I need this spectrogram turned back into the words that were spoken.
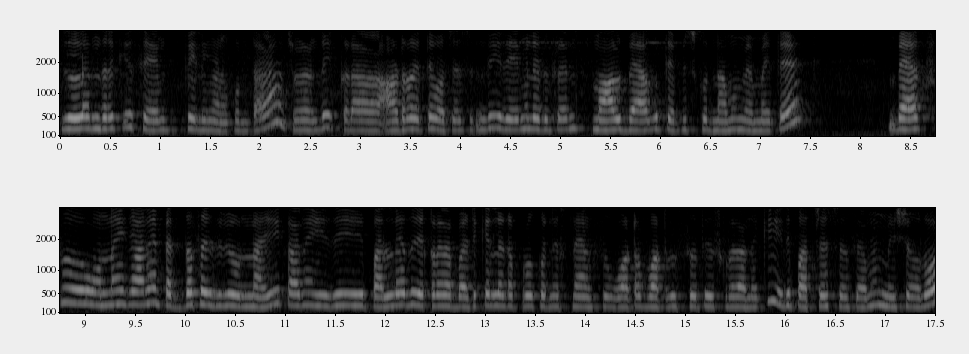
పిల్లలందరికీ సేమ్ ఫీలింగ్ అనుకుంటా. చూడండి ఇక్కడ ఆర్డర్ అయితే వచ్చేసింది. ఇదేమీ లేదు ఫ్రెండ్స్. స్మాల్ బ్యాగ్ తెప్పించుకున్నాము మేమైతే. బ్యాగ్స్ ఉన్నాయి కానీ పెద్ద సైజువి ఉన్నాయి. కానీ ఇది పర్లేదు ఎక్కడైనా బయటికి వెళ్ళేటప్పుడు కొన్ని స్నాక్స్ వాటర్ బాటిల్స్ తీసుకురావడానికి ఇది పర్చేస్ చేసాము మీషోలో.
